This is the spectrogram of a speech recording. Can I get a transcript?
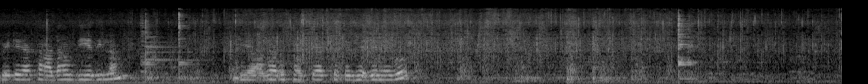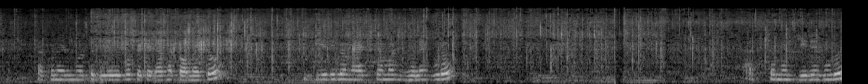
বেটে রাখা আদাও দিয়ে দিলাম। দিয়ে আবারও সবকে একসাথে ভেজে নেব। এখন এর মধ্যে দিয়ে দেবো কেটে রাখা টমেটো। দিয়ে দিলাম এক চামচ ধনে গুঁড়ো এক চামচ জিরে গুঁড়ো।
